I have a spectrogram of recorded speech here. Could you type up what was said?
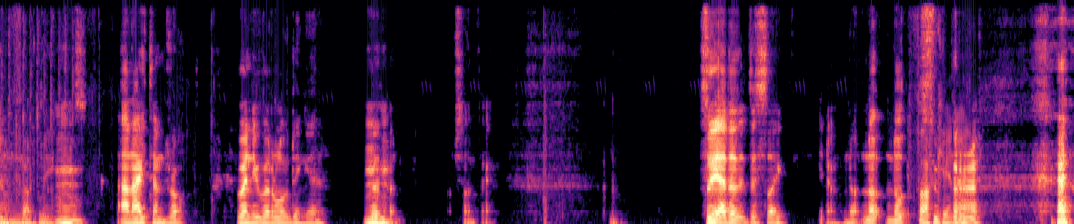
Oh, fuck me. notice. An item drop when you were loading a Mhm. weapon or something. So yeah, that, that's like you know not not not Fucking super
